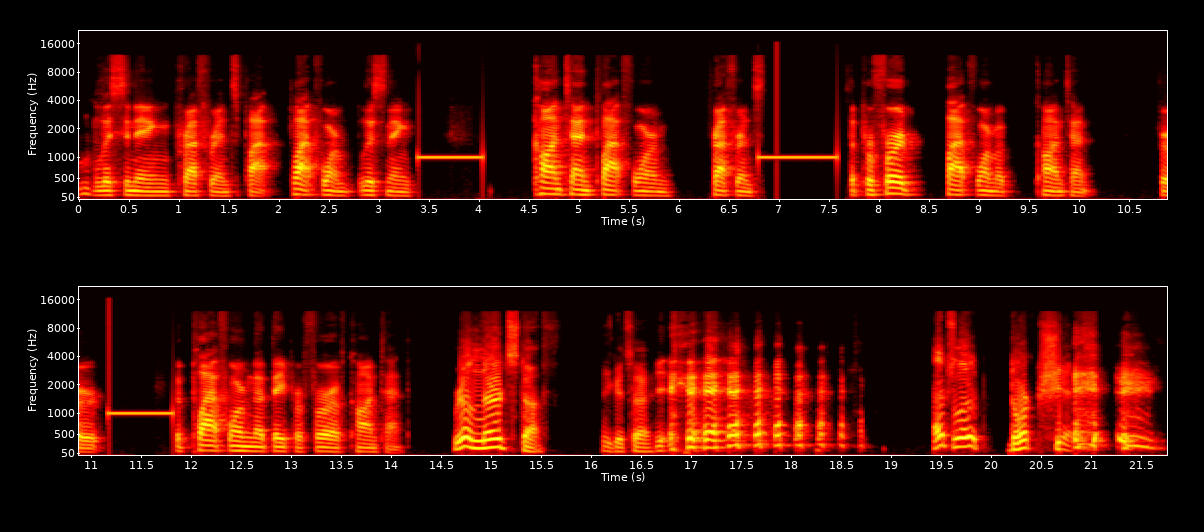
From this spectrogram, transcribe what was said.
listening preference plat platform listening content platform preference the preferred platform of content for the platform that they prefer of content. real nerd stuff you could say absolute dork shit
